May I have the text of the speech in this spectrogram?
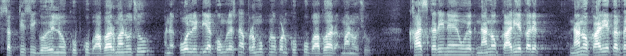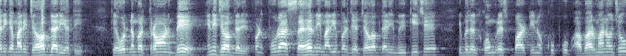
શક્તિસિંહ ગોહિલનો ખૂબ ખૂબ આભાર માનું છું અને ઓલ ઇન્ડિયા કોંગ્રેસના પ્રમુખનો પણ ખૂબ ખૂબ આભાર માનું છું. ખાસ કરીને હું એક નાનો કાર્યકર નાનો કાર્યકર તરીકે મારી જવાબદારી હતી કે વોર્ડ નંબર ત્રણ બે એની જવાબદારી પણ પૂરા શહેરની મારી ઉપર જે જવાબદારી મૂકી છે, એ બદલ કોંગ્રેસ પાર્ટીનો ખૂબ ખૂબ આભાર માનું છું.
